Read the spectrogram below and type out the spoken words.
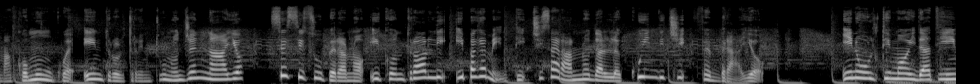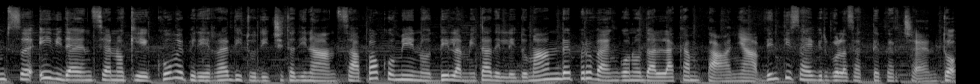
ma comunque entro il 31 gennaio, se si superano i controlli, i pagamenti ci saranno dal 15 febbraio. In ultimo, i dati IMSS evidenziano che, come per il reddito di cittadinanza, poco meno della metà delle domande provengono dalla Campania, 26,7%,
